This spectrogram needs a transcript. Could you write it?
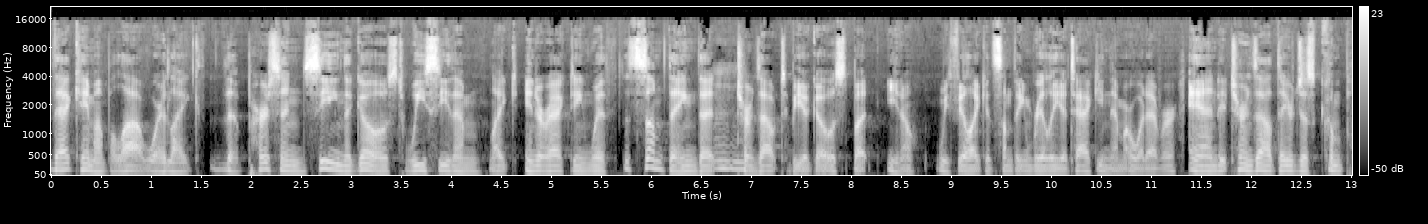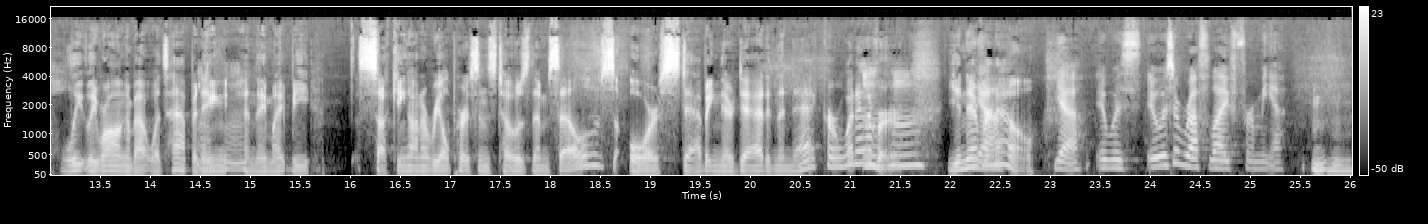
that came up a lot where like the person seeing the ghost we see them like interacting with something that mm-hmm. turns out to be a ghost but you know we feel like it's something really attacking them or whatever and it turns out they're just completely wrong about what's happening mm-hmm. and they might be sucking on a real person's toes themselves or stabbing their dad in the neck or whatever you never Yeah. know Yeah, it was, it was a rough life for Mia. Mm-hmm.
